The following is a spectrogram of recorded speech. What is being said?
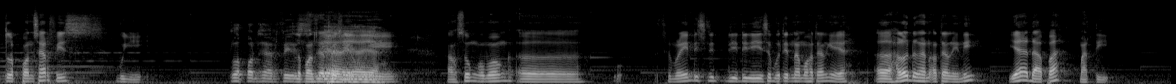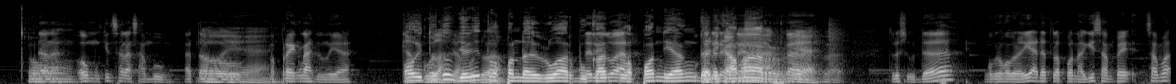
telepon servis bunyi, Telepon servis. telepon Iya, servisnya iya, bunyi, langsung ngomong eh, sebenarnya di, di- di- disebutin nama hotelnya ya. Eh, Halo dengan hotel ini, ya ada apa? Mati. Udahlah, oh mungkin salah sambung atau Oh, iya. ngeprank lah dulu ya. Oh itu lah, tuh jadi telepon dari luar bukan luar. telepon yang Bukan dari, dari kamar. kamar. Iya. enggak. Terus udah ngobrol-ngobrol lagi ada telepon lagi sampai sama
